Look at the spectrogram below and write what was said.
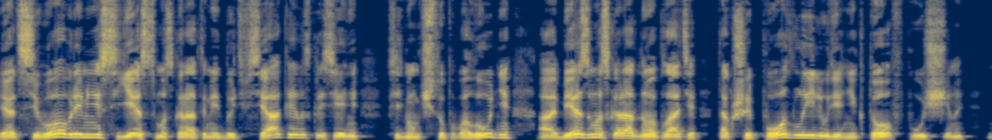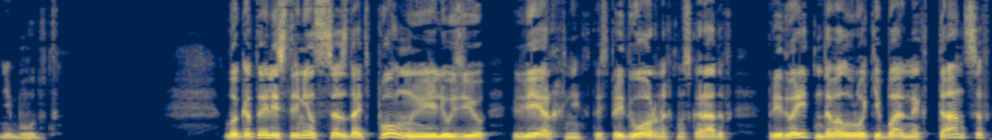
и от всего времени съезд маскарад имеет быть всякое воскресенье в седьмом часу пополудни, а без маскарадного платья так уж и подлые люди никто впущены не будут. Локотелли стремился создать полную иллюзию верхних, то есть придворных маскарадов, предварительно давал уроки бальных танцев,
